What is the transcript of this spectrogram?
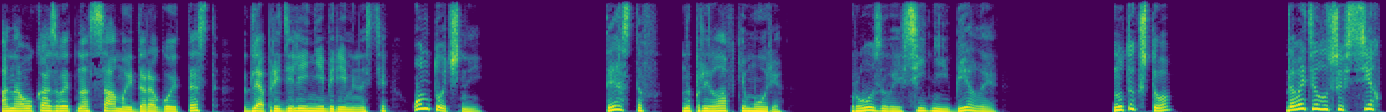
Она указывает на самый дорогой тест для определения беременности. Он точный. Тестов на прилавке море. Розовые, синие, белые. Ну так что? Давайте лучше всех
